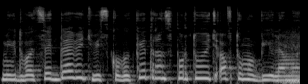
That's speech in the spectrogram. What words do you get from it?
Міг 29 військовики транспортують автомобілями.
